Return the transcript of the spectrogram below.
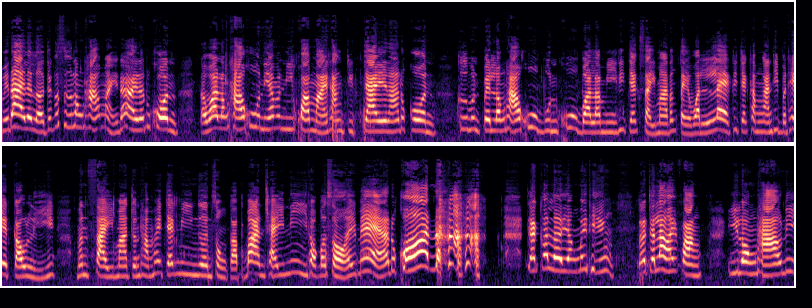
ไม่ได้เลยเหรอแจ็คก็ซื้อรองเท้าใหม่ได้แล้วทุกคน แต่ว่ารองเท้าคู่นี้มันมีความหมายทางจิตใจนะ ทุกคน คือมันเป็นรองเท้าคู่บุญคู่บารมีที่แจ็คใส่มาตั้งแต่วันแรกที่แจ็คทำงานที่ประเทศเกาหลี มันใส่มาจนทำให้แจ็คมีเงินส่งกลับบ้านใช้หนี้ทกสให้แม่นะทุกคนแจ็คก็เลยยังไม่ทิ้ง แล้วจะเล่าให้ฟัง อีรองเท้านี่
